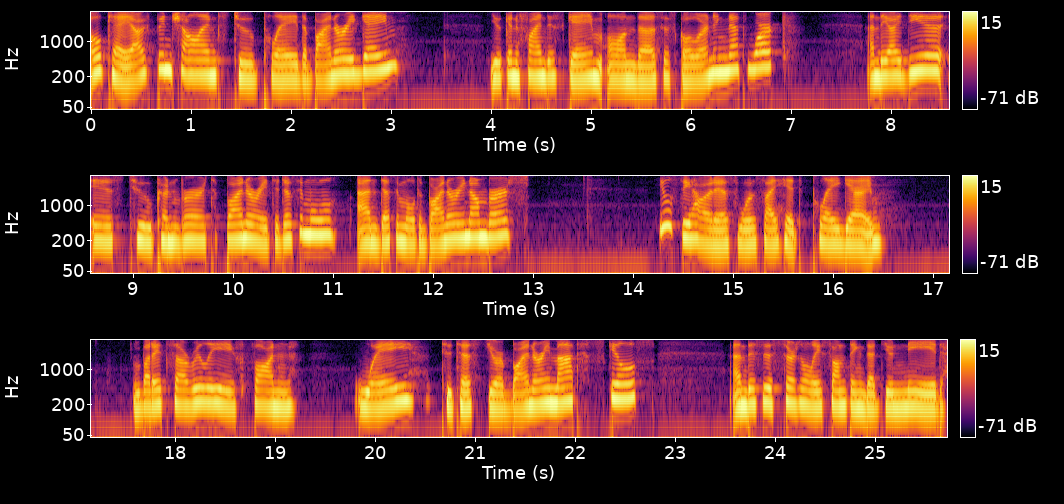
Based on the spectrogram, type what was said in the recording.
Okay, I've been challenged to play the binary game. You can find this game on the Cisco Learning Network. And the idea is to convert binary to decimal and decimal to binary numbers. You'll see how it is once I hit play game. But it's a really fun way to test your binary math skills. And this is certainly something that you need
